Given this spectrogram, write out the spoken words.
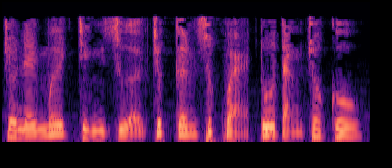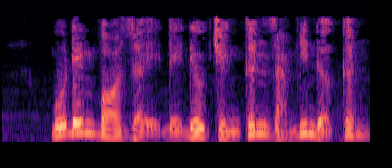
cho nên mới chỉnh sửa chức cân sức khỏe tôi tặng cho cô, mỗi đêm bò dậy để điều chỉnh cân giảm đi nửa cân.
